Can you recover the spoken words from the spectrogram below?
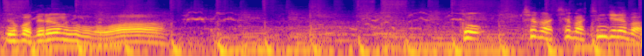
이거 봐 내려가면서 먹어. 와. 그거 채봐 채봐 침질해봐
